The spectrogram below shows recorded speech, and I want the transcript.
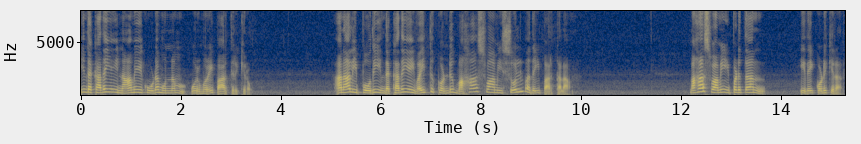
இந்த கதையை நாமே கூட முன்னம் ஒரு முறை பார்த்திருக்கிறோம். ஆனால் இப்போது இந்த கதையை வைத்துக்கொண்டு மகாஸ்வாமி சொல்வதை பார்க்கலாம். மகாஸ்வாமி இப்படித்தான் இதை கொடுக்கிறார்.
